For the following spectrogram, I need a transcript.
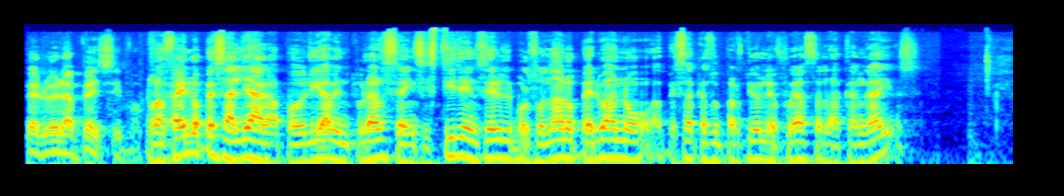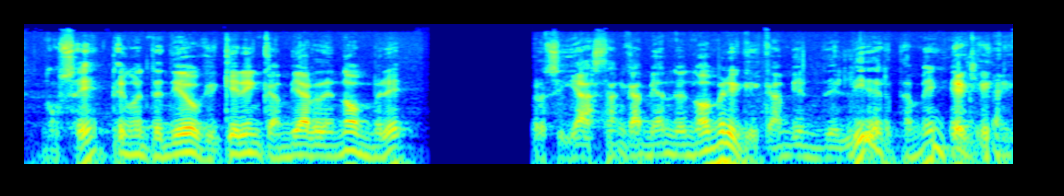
pero era pésimo. Rafael López Aliaga podría aventurarse a insistir en ser el Bolsonaro peruano a pesar que a su partido le fue hasta las cangallas. No sé, tengo entendido que quieren cambiar de nombre, pero si ya están cambiando de nombre, que cambien de líder también. ya que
